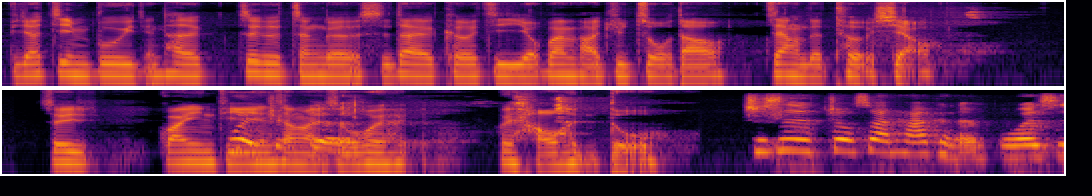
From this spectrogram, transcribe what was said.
比较进步一点，它的这个整个时代的科技有办法去做到这样的特效，所以观影体验上来说会会好很多。就是就算它可能不会是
